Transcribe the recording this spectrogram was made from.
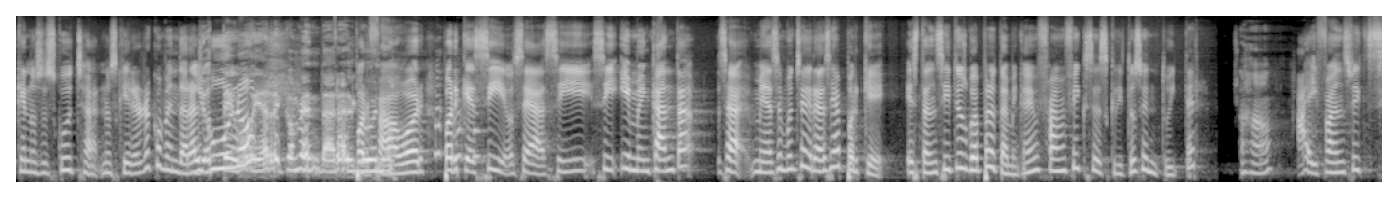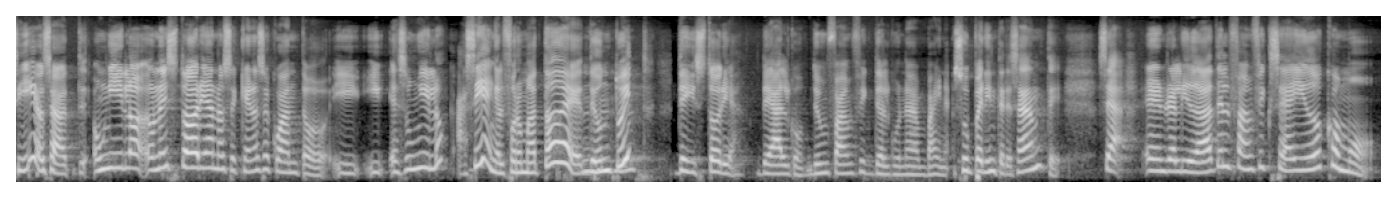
que nos escucha nos quiere recomendar Yo alguno, te voy a recomendar alguno. por favor, porque sí, o sea, sí, sí, y me encanta, o sea, me hace mucha gracia porque están sitios web, pero también hay fanfics escritos en Twitter. Ajá. Hay fanfics, sí, o sea, un hilo, una historia, no sé qué, no sé cuánto, y, y es un hilo así, en el formato de, de un tweet. de historia, de algo, de un fanfic, de alguna vaina. Súper interesante. O sea, en realidad el fanfic se ha ido como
